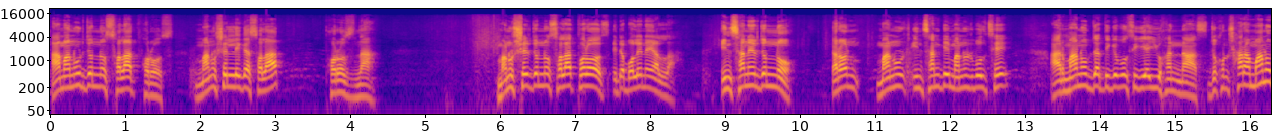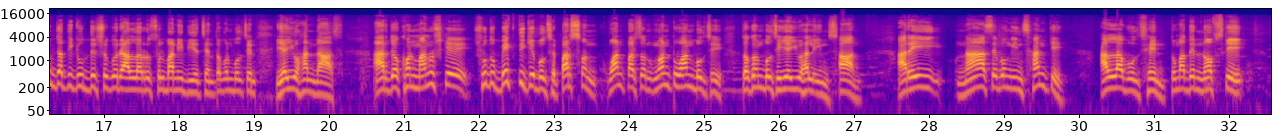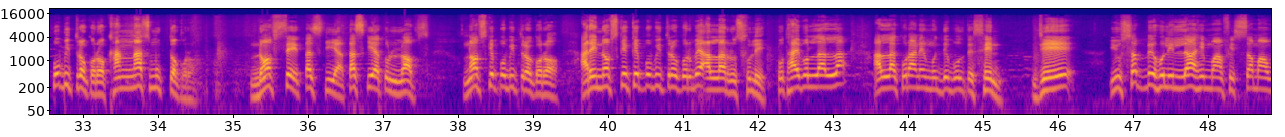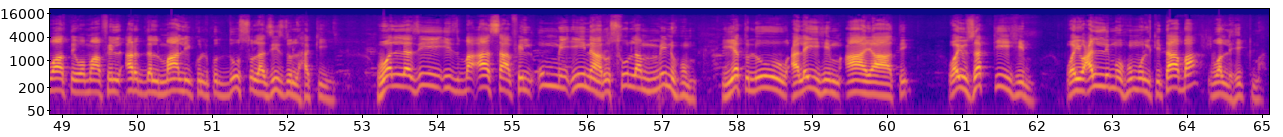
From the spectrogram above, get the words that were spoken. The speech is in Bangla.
আমানুর জন্য সলাৎ ফরজ। মানুষের লেগা সলাৎ ফরজ না। মানুষের জন্য সলাৎ ফরজ, এটা বলে নাই আল্লাহ। ইনসানের জন্য। কারণ মানুষ, ইনসানকেই মানুষ বলছে, আর মানব জাতিকে বলছে ইয়াইউহান নাস। যখন সারা মানব জাতিকে উদ্দেশ্য করে আল্লাহ রসুল বানিয়ে দিয়েছেন, তখন বলছেন ইয়াইউহান নাস। আর যখন মানুষকে, শুধু ব্যক্তিকে বলছে person one person one two one বলছে, তখন বলছে ইয়াইউহাল ইনসান। আর এই নাস এবং ইনসানকে আল্লাহ বলছেন, তোমাদের নফসকে পবিত্র করো, খান্নাস মুক্ত করো। নফসে তাস্কিয়া তাস্কিয়াতুল নফস। নফসকে পবিত্র করো। আর এই নফসকে কে পবিত্র করবে? আল্লাহ রসুলে। কোথায় বলল আল্লাহ? আল্লাহ কোরআনের মধ্যে বলতেছেন যে ইউসাব্বেহুলিল্লাহ মাহফিসামা ওয়াতে ও মাহফিল আর্দল মালিকুল কুদ্দুসুল আজিজুল হাকিম। ওয়াল্লাজি ইজ বাআসা ফিল উম্মি ইনা রসুলাম মিনহুম। ইয়াতলু আলাইহিম আয়াতি ওয়ায়ুজাক্কিহিম হুমুল কিতাবা ওয়াল হিকমা।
